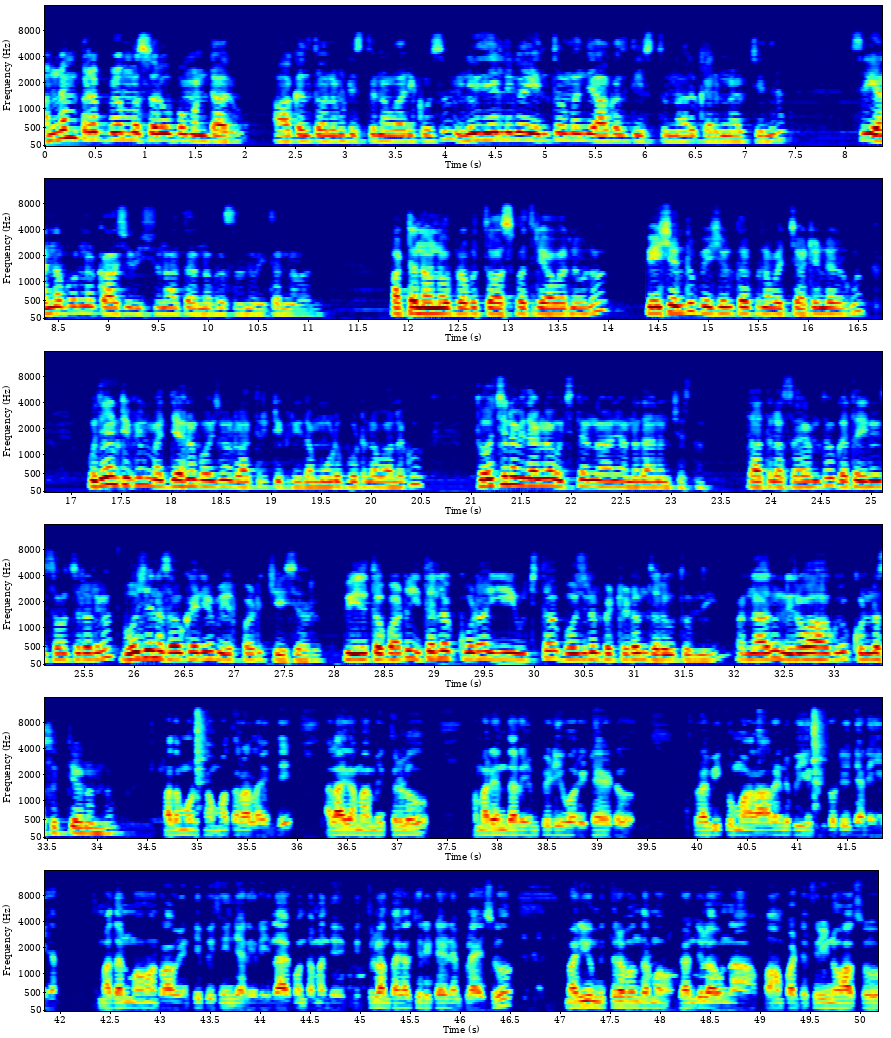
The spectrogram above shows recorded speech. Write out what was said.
అన్నం పరబ్రహ్మ స్వరూపం అంటారు. ఆకలితో అలమటిస్తున్న వారి కోసం ఎనిమిదేళ్ళుగా ఎంతోమంది ఆకలి తీస్తున్నారు. కరీంనగర్కు చెందిన శ్రీ అన్నపూర్ణ కాశీ విశ్వనాథ అన్నప్రసన్న వితరణ వాళ్ళు. పట్టణంలో ప్రభుత్వ ఆసుపత్రి ఆవరణంలో పేషెంట్లు పేషెంట్ తరపున వచ్చే అటెండర్లకు ఉదయం టిఫిన్ మధ్యాహ్నం భోజనం రాత్రి టిఫిన్ ఇలా మూడు పూటల వాళ్ళకు తోచిన విధంగా ఉచితంగానే అన్నదానం చేస్తాం. దాతల సాయంతో గత ఎనిమిది సంవత్సరాలుగా భోజన సౌకర్యం ఏర్పాటు చేశారు. వీరితో పాటు ఇతరులకు కూడా ఈ ఉచిత భోజనం పెట్టడం జరుగుతుంది అన్నారు నిర్వాహకులు కొండ సత్యానందం. పదమూడు సంవత్సరాలు అయింది అలాగే మా మిత్రులు Amarender MPDO retired Ravikumar R and B executive engineer Madan Mohan Rao NTPC engineer ఇలా కొంతమంది మిత్రులంతా కలిసి రిటైర్డ్ ఎంప్లాయీస్. మరియు మిత్ర బృందము గంజులో ఉన్న పాంపట్టి శ్రీనివాసు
